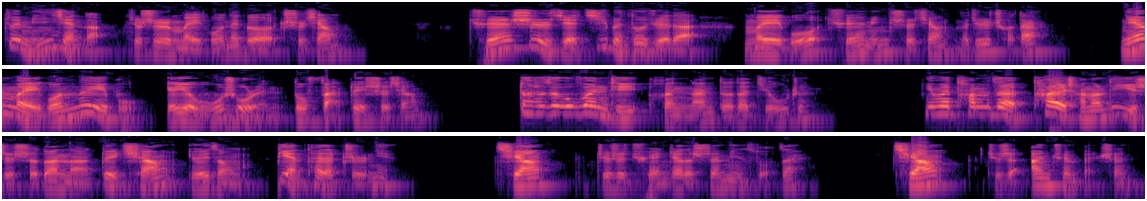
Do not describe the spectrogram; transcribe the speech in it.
最明显的就是美国那个持枪，全世界基本都觉得美国全民持枪那就是扯淡，连美国内部也有无数人都反对持枪。但是这个问题很难得到纠正，因为他们在太长的历史时段呢，对枪有一种变态的执念。枪就是全家的生命所在，枪就是安全本身。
